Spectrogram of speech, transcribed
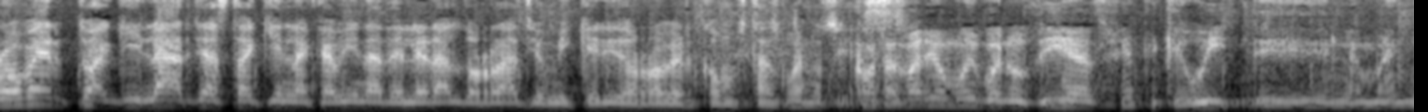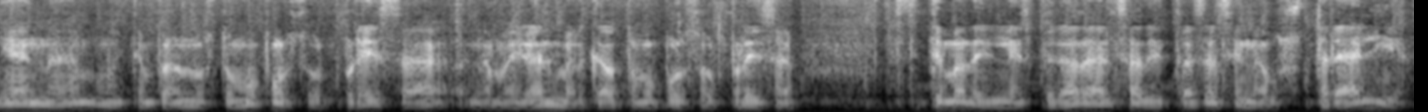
Roberto Aguilar ya está aquí en la cabina del Heraldo Radio. Mi querido Robert, ¿cómo estás? Buenos días. ¿Cómo estás, Mario? Muy buenos días. Fíjate que hoy eh, en la mañana, muy temprano, nos tomó por sorpresa, la mayoría del mercado tomó por sorpresa, este tema de la inesperada alza de tasas en Australia.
